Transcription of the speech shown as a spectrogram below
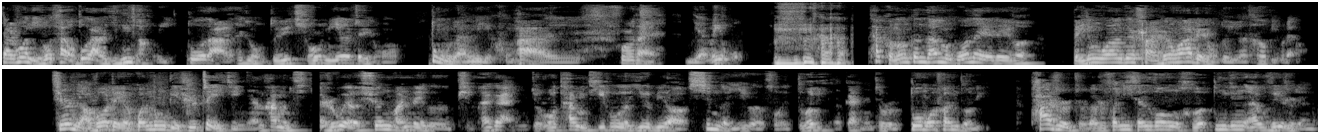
但是说，你说它有多大的影响力，多大的它这种对于球迷的这种动员力，恐怕说实在也没有。它可能跟咱们国内这个北京国安跟上海申花这种对决，它都比不了。其实你要说这个关东地区这几年，他们也是为了宣传这个品牌概念，就是说他们提出的一个比较新的一个所谓德比的概念，就是多摩川德比。它是指的是川崎前锋和东京 FC 之间的，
